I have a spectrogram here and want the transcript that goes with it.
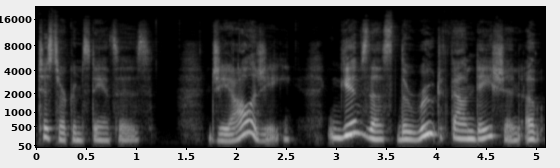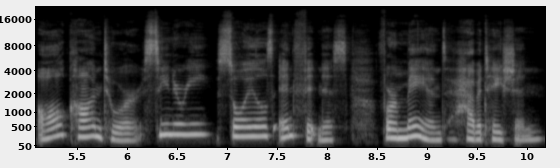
to circumstances. Geology gives us the root foundation of all contour, scenery, soils, and fitness for man's habitation.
